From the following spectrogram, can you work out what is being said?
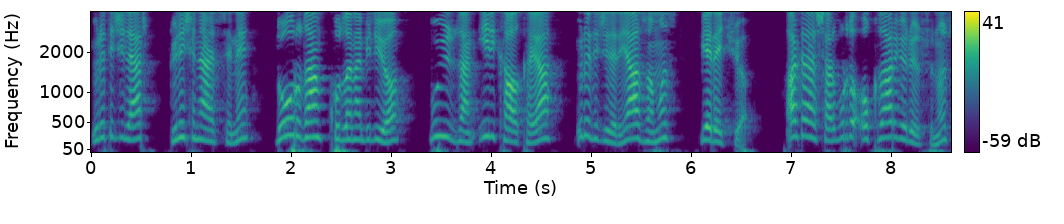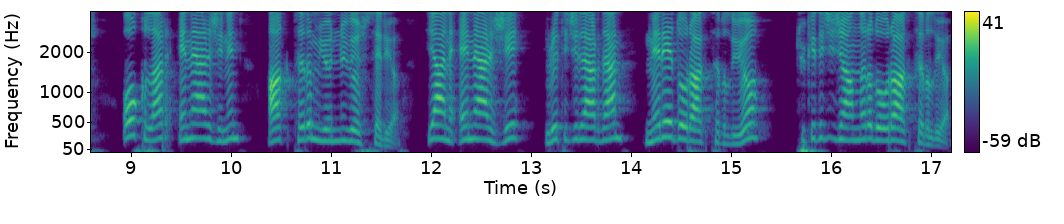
Üreticiler güneş enerjisini doğrudan kullanabiliyor. Bu yüzden ilk halkaya üreticileri yazmamız gerekiyor. Arkadaşlar burada oklar görüyorsunuz. Oklar enerjinin aktarım yönünü gösteriyor. Yani enerji üreticilerden nereye doğru aktarılıyor? Tüketici canlılara doğru aktarılıyor.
